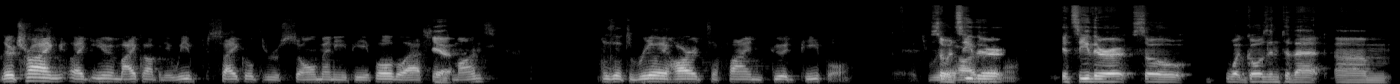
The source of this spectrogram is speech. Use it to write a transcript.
they're trying like even my company. We've cycled through so many people the last six months because it's really hard to find good people. It's really so it's either it's either so what goes into that um,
